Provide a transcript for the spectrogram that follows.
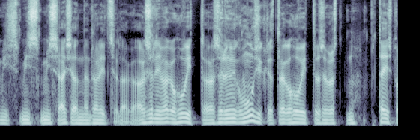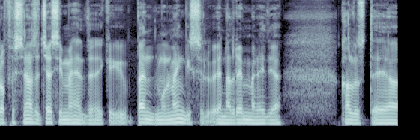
mis, mis, mis asjad need olid seal, aga, aga see oli väga huvitav, see oli nagu muusikast väga huvitav, sellepärast noh, täisprofessionaalsed džässimehed, ikkagi bänd mul mängis seal Enna Tremmeleid ja Kalluste ja,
